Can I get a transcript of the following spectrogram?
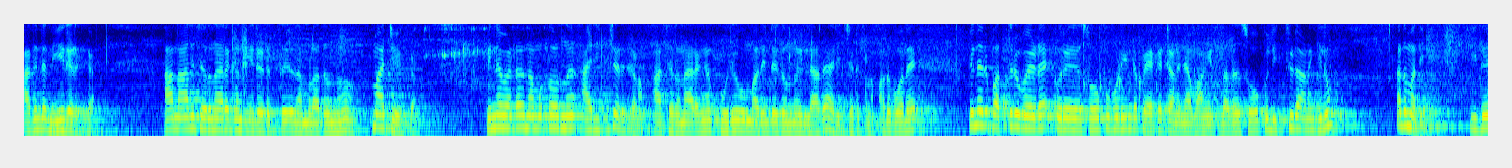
അതിന്റെ നീരെടുക്കുക. ആ നാല് ചെറുനാരങ്ങ നീരെടുത്ത് നമ്മളതൊന്ന് മാറ്റി വെക്കുക. പിന്നെ വേണ്ടത് നമുക്കൊന്ന് അരിച്ചെടുക്കണം. ആ ചെറുനാരങ്ങ കുരുവും അതിന്റെ ഇതൊന്നും ഇല്ലാതെ അരിച്ചെടുക്കണം. അതുപോലെ പിന്നെ ഒരു പത്ത് രൂപയുടെ ഒരു സോപ്പ് പൊടീന്റെ പാക്കറ്റാണ് ഞാൻ വാങ്ങിയിട്ടുള്ളത്. സോപ്പ് ലിക്വിഡ് ആണെങ്കിലും അത് മതി. ഇത്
